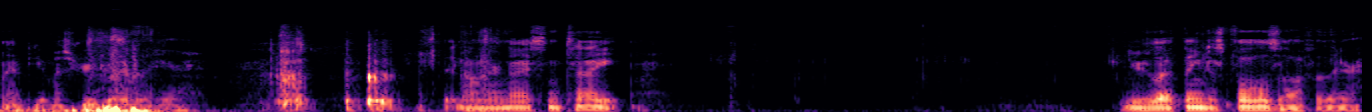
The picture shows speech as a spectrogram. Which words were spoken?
Might have to get my screwdriver here. Fitting on there nice and tight. Usually that thing just falls off of there.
